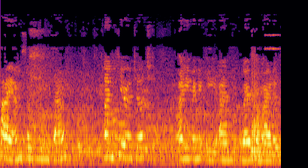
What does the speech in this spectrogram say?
Hi, I'm Sophie McLeod. I'm Ciara Judge. I'm Emer Hickey and we're from Ireland.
